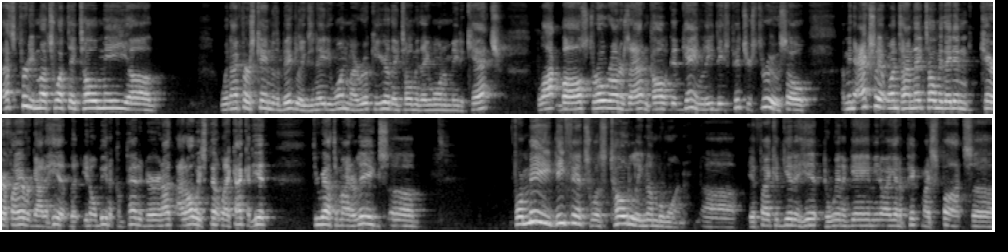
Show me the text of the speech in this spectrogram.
that's pretty much what they told me uh, when I first came to the big leagues in '81. My rookie year, they told me they wanted me to catch block balls, throw runners out, and call a good game, lead these pitchers through. So, I mean, actually, at one time they told me they didn't care if I ever got a hit, but you know, being a competitor, and I, would always felt like I could hit throughout the minor leagues. Uh, for me, defense was totally number one. Uh, if I could get a hit to win a game, you know, I got to pick my spots. Uh,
